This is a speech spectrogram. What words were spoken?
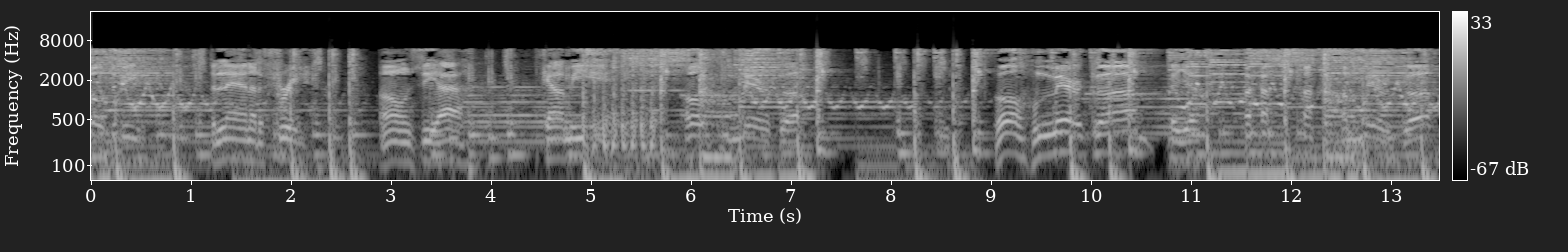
supposed to be the land of the free. I don't see how. Count me in. Oh, America. Yeah. America.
